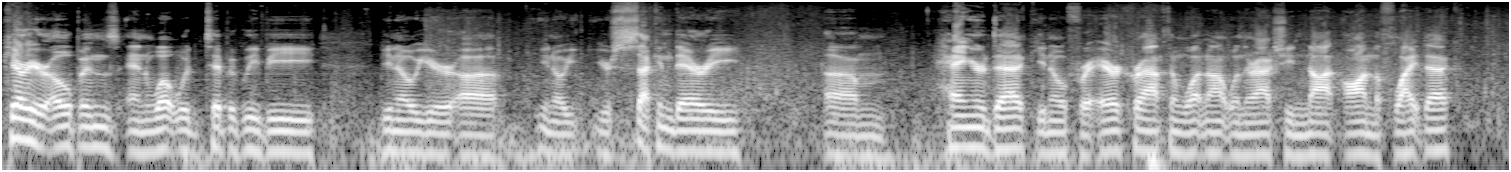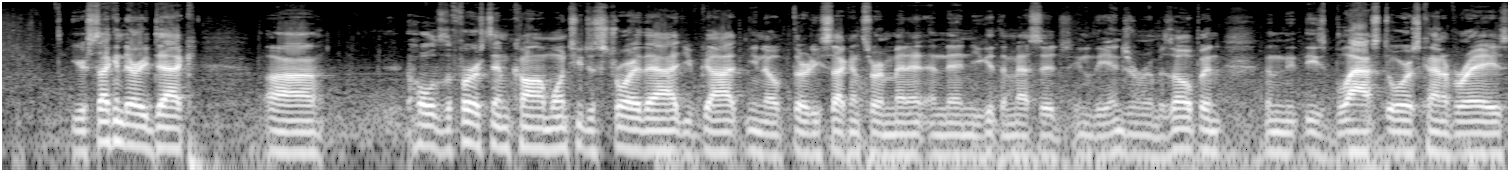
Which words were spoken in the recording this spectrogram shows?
carrier opens, and what would typically be, you know, your uh, you know your secondary. Um, hangar deck, you know, for aircraft and whatnot when they're actually not on the flight deck your secondary deck uh, holds the first MCOM. Once you destroy that, you've got you know 30 seconds or a minute, and then you get the message. You know the engine room is open. Then th these blast doors kind of raise,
